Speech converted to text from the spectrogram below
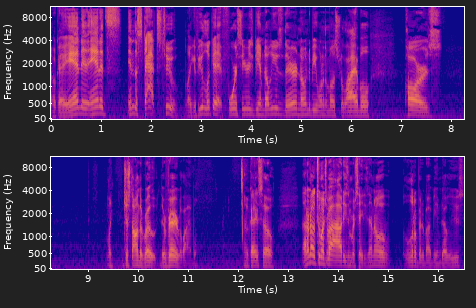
Okay, and and it's in the stats too. Like if you look at four series BMWs, they're known to be one of the most reliable cars. Like just on the road, they're very reliable. Okay, so I don't know too much about Audis and Mercedes. I know a little bit about BMWs.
